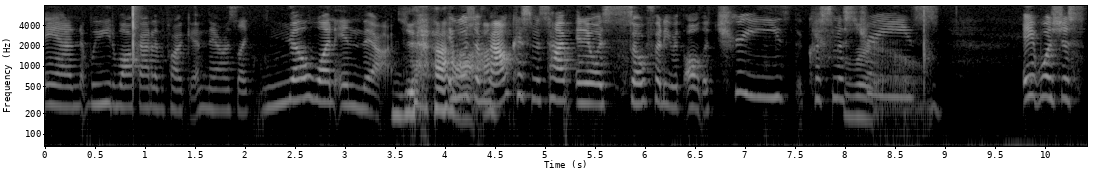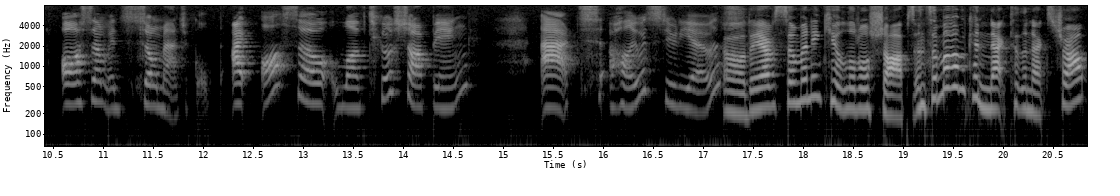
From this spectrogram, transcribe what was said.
And we'd walk out of the park, and there was like no one in there. Yeah. It was around Christmas time, and it was so funny with all the trees, the Christmas True. trees. It was just awesome and so magical. I also love to go shopping at Hollywood Studios. Oh, they have so many cute little shops, and some of them connect to the next shop.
